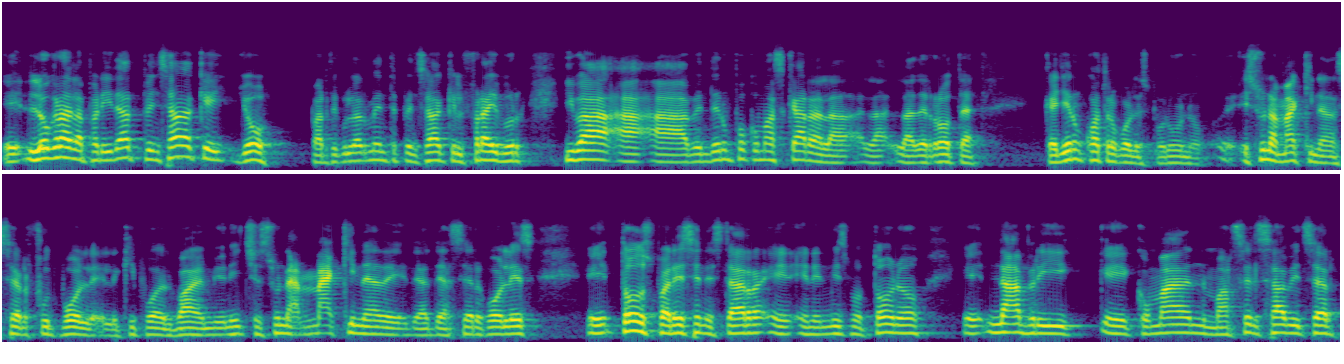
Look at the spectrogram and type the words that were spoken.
eh, logra la paridad. Pensaba que yo, particularmente pensaba que el Freiburg iba a, vender un poco más cara la, la derrota. Cayeron cuatro goles por uno. Es una máquina de hacer fútbol el equipo del Bayern Múnich, es una máquina de, hacer goles. Eh, todos parecen estar en, el mismo tono. Eh, Nabri, eh, Coman, Marcel Savitzer,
